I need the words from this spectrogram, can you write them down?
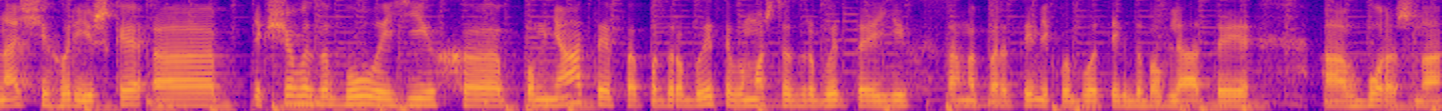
Наші горішки. Е, якщо ви забули їх е, помняти, подробити, ви можете зробити їх саме перед тим, як ви будете їх додати в борошно.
